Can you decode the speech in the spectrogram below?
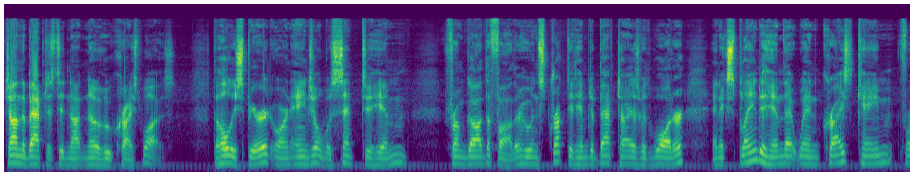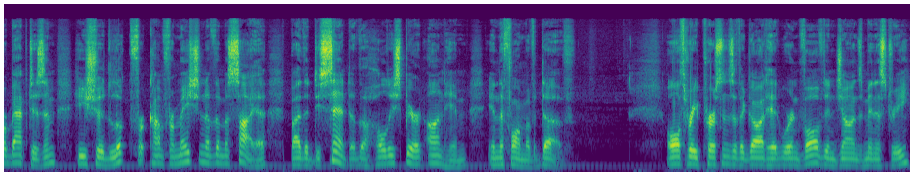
John the Baptist did not know who Christ was. The Holy Spirit or an angel was sent to him from God the Father, who instructed him to baptize with water, and explained to him that when Christ came for baptism, he should look for confirmation of the Messiah by the descent of the Holy Spirit on him in the form of a dove. All three persons of the Godhead were involved in John's ministry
